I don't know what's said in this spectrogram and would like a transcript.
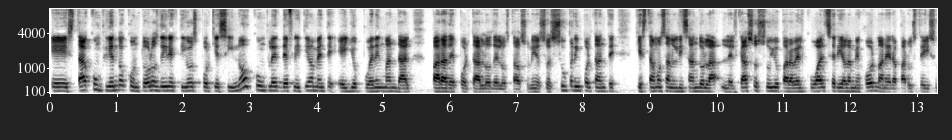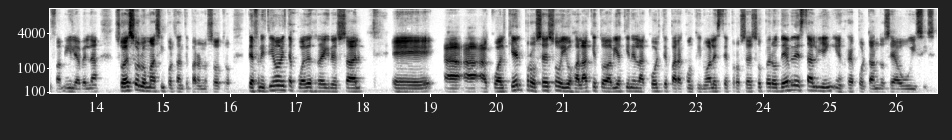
eh, está cumpliendo con todos los directivos porque si no cumple, definitivamente ellos pueden mandar para deportarlo de los Estados Unidos. Eso es súper importante que estamos analizando el caso suyo para ver cuál sería la mejor manera para usted y su familia, ¿verdad? eso es lo más importante para nosotros. Definitivamente puedes regresar eh, a, cualquier proceso y ojalá que todavía tiene la corte para continuar este proceso, pero debe de estar bien en reportándose a UISIS.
